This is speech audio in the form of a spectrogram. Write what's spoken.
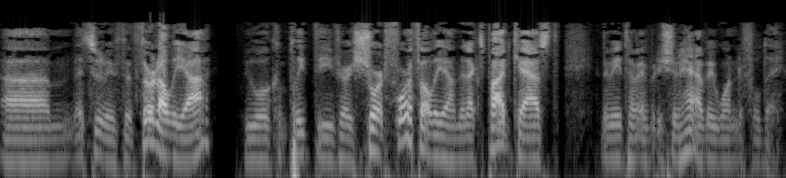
Um, as the third aliyah, we will complete the very short fourth aliyah on the next podcast. In the meantime, everybody should have a wonderful day.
